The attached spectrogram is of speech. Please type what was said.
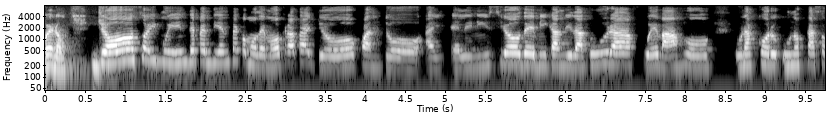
Bueno, yo soy muy independiente como demócrata. Yo cuando el inicio de mi candidatura fue bajo unos casos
